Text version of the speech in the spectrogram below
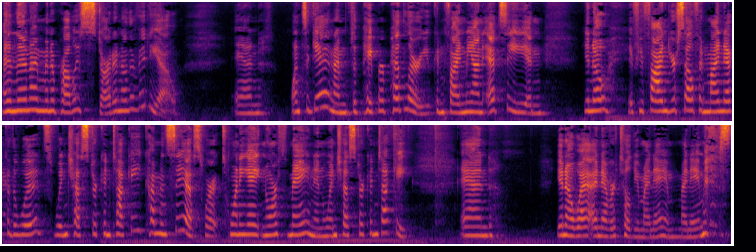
And then I'm going to probably start another video. And once again, I'm the Paper Peddler. You can find me on Etsy and you know, if you find yourself in my neck of the woods, Winchester, Kentucky, come and see us. We're at 28 North Main in Winchester, Kentucky. And you know what? I never told you my name. My name is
